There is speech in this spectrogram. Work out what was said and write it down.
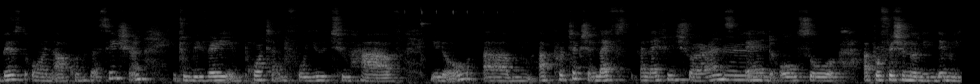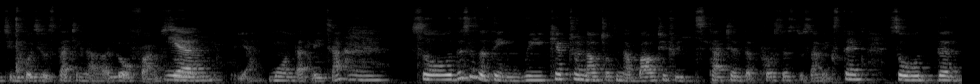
based on our conversation, it will be very important for you to have, you know, um, a protection, life, a life insurance, Mm. and also a professional indemnity because you're starting a law firm. So, Yeah. yeah, more on that later. Mm. So this is the thing. We kept on now talking about it. We started the process to some extent. So the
